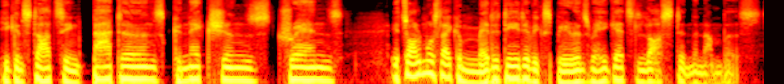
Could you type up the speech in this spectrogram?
He can start seeing patterns, connections, trends. It's almost like a meditative experience where he gets lost in the numbers.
